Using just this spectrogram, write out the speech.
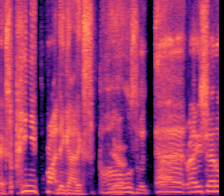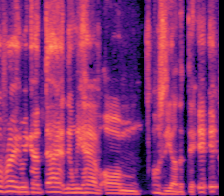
XP, right? They got exposed with that, right? Shadow Right, we got that, and then we have um, what was the other thing? It, it,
